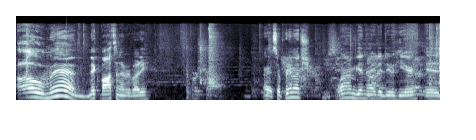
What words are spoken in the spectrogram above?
Oh man, Nick Botson, everybody. First try. All right, so pretty much what I'm getting ready to do here is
